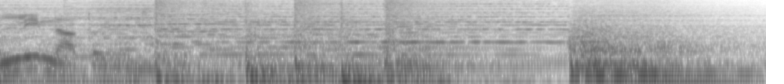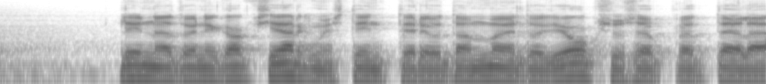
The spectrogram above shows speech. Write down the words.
linnatund linnatunni kaks järgmist intervjuud on mõeldud jooksusõpradele,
